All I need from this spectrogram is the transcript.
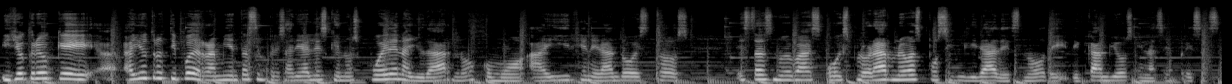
Y yo creo que hay otro tipo de herramientas empresariales que nos pueden ayudar, ¿no? Como a ir generando estos, estas nuevas o explorar nuevas posibilidades ¿no? de, cambios en las empresas.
